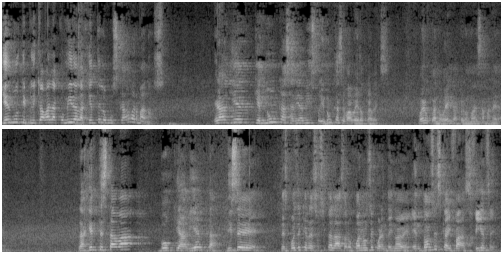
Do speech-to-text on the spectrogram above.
¿Quién multiplicaba la comida? La gente lo buscaba, hermanos. Era alguien que nunca se había visto y nunca se va a ver otra vez. Bueno, cuando venga, pero no de esa manera. La gente estaba boquiabierta. Dice después de que resucita Lázaro, Juan 11:49. Entonces Caifás, fíjense,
